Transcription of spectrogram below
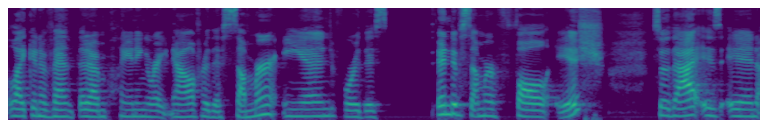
like an event that I'm planning right now for this summer and for this end of summer, fall ish. So that is in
